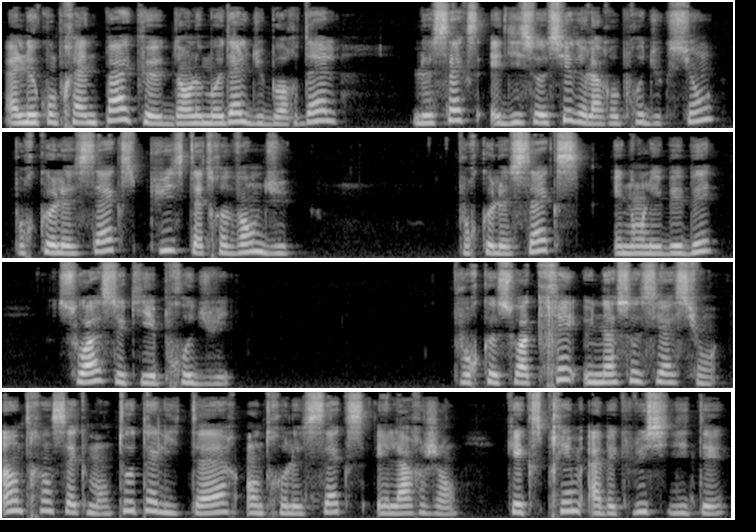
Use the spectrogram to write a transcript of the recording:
Elles ne comprennent pas que, dans le modèle du bordel, le sexe est dissocié de la reproduction pour que le sexe puisse être vendu, pour que le sexe, et non les bébés, soit ce qui est produit, pour que soit créée une association intrinsèquement totalitaire entre le sexe et l'argent, qu'exprime avec lucidité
